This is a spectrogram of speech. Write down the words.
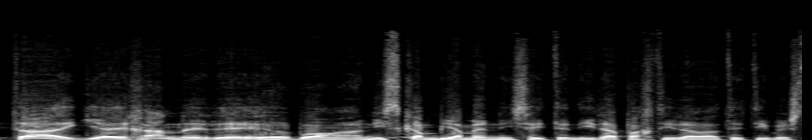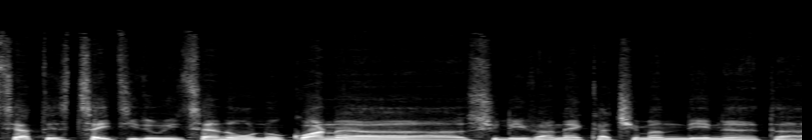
eta egia erran ere, bon, aniz kanbiamen izaiten dira partida batetik besteat, ez zaitiduritzen onokoan uh, Sullivanek atxemandin eta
